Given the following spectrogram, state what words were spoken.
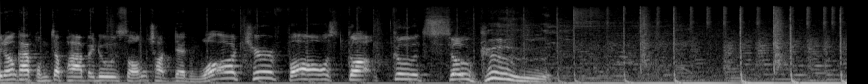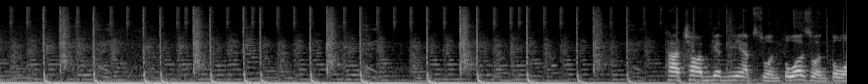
พี่น้องครับ ผมจะพาไปดู 2ช็อตเด็ด Waterfalls got good so good ถ้าชอบเงียบๆ ส่วนตัวส่วนตัว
